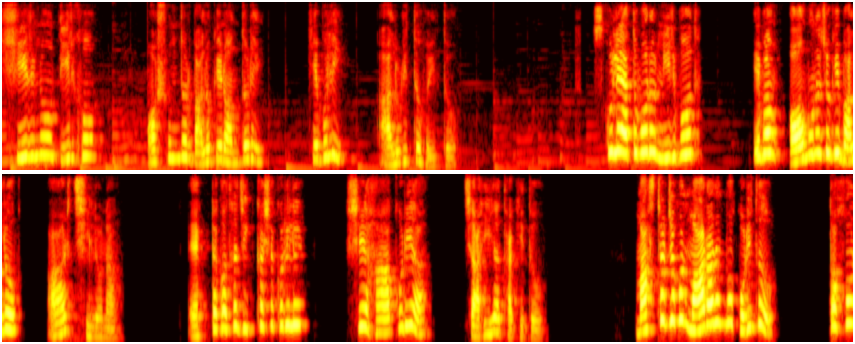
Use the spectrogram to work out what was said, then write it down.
শীর্ণ, দীর্ঘ, অসুন্দর বালকের অন্তরে কেবলই আলোড়িত হইত। স্কুলে এত বড় নির্বোধ এবং অমনোযোগী বালক আর ছিল না। একটা কথা জিজ্ঞাসা করিলে সে হাঁ করিয়া চাহিয়া থাকিত। মাস্টার যখন মার আরম্ভ করিত, তখন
